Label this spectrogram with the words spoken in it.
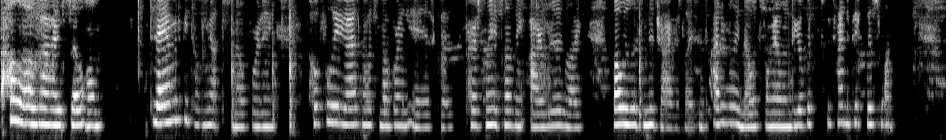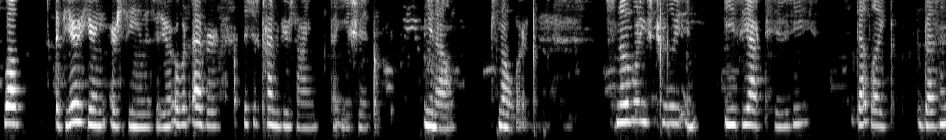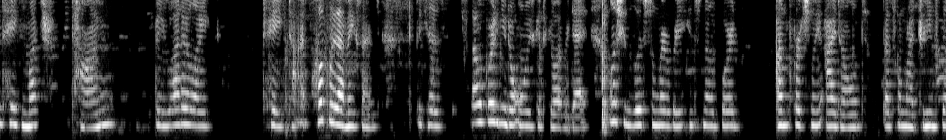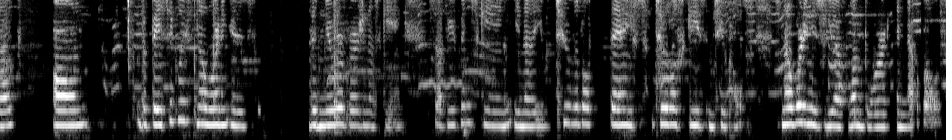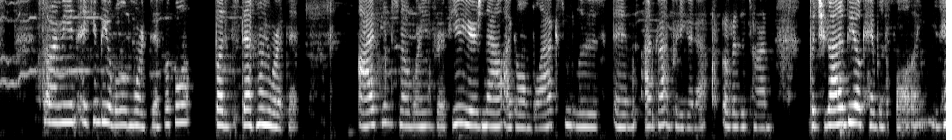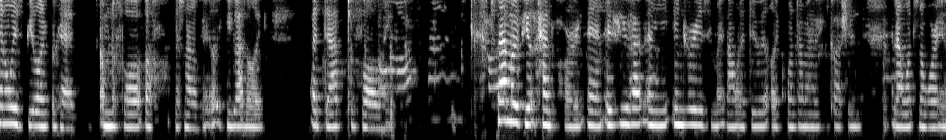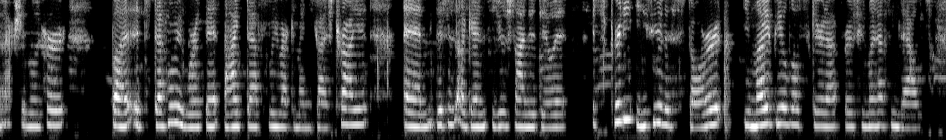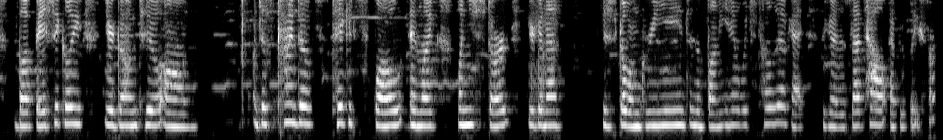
Hello guys, so um today I'm going to be talking about snowboarding. Hopefully you guys know what snowboarding is because personally it's something I really like. While we listen to driver's license, I don't really know what song I wanted to go with, so we kind of picked this one. Well, if you're hearing or seeing this video or whatever, this is kind of your sign that you should, you know, snowboard. Snowboarding is truly an easy activity that like doesn't take much time, but you gotta like take time. Hopefully that makes sense because snowboarding you don't always get to go every day unless you live somewhere where you can snowboard. Unfortunately, I don't. That's one of my dreams though. Um, but basically, snowboarding is the newer version of skiing. So if you've been skiing, you know that you have two little things, two little skis, and two poles. Snowboarding is you have one board and no balls. So I mean, it can be a little more difficult, but it's definitely worth it. I've been snowboarding for a few years now. I go on blacks and blues, and I've gotten pretty good at over the time. But you gotta be okay with falling. You can't always be like, okay, I'm gonna fall. Oh, that's not okay. Like you gotta like adapt to falling. That might be kind of hard. And if you have any injuries, you might not want to do it. Like one time I had a concussion and I went snowboarding and it actually really hurt. But it's definitely worth it. I definitely recommend you guys try it. And this is again your sign to do it. It's pretty easy to start. You might be a little scared at first, you might have some doubts, but basically you're going to um just kind of take it slow and like when you start you're gonna just go on greens and the bunny hill which is totally okay because that's how everybody starts.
